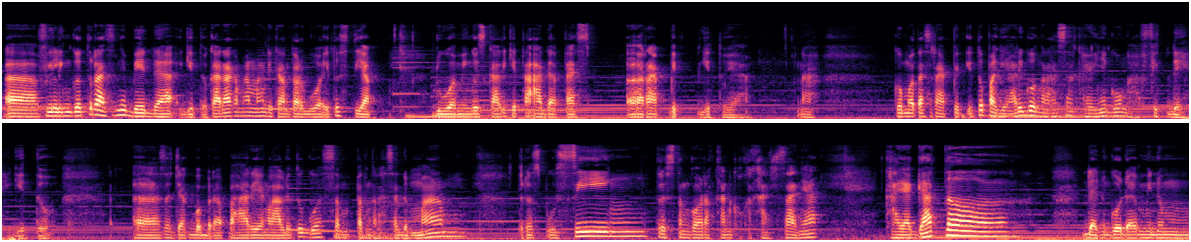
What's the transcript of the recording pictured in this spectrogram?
uh, feeling gue tuh rasanya beda gitu. Karena kan memang di kantor gue itu setiap dua minggu sekali kita ada tes uh, rapid gitu ya. Nah gue mau tes rapid itu pagi hari gue ngerasa kayaknya gue nggak fit deh gitu. Uh, sejak beberapa hari yang lalu tuh gue sempet ngerasa demam terus pusing terus tenggorokan kok rasanya kayak gatel. Dan gue udah minum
